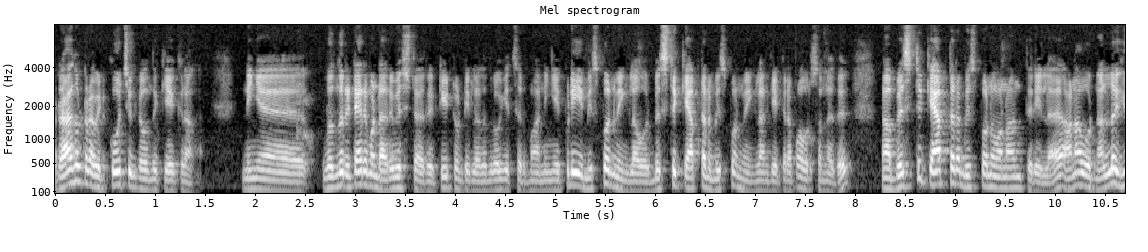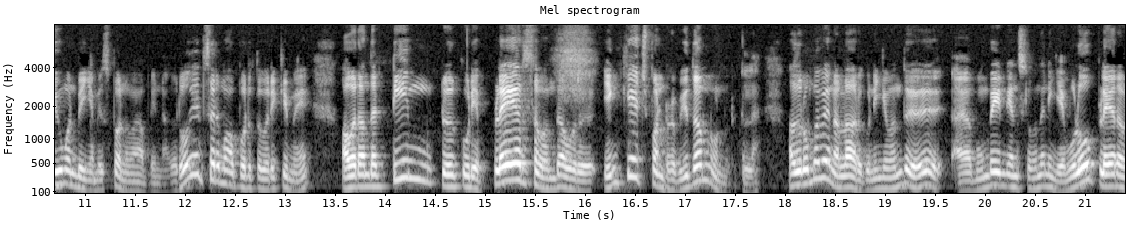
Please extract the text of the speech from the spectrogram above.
ராகுல் டிராவிட் கோச்சுக்கிட்ட வந்து கேட்குறாங்க நீங்கள் வந்து ரிட்டையர்மெண்ட் அறிவிச்சிட்டாரு. டி டுவெண்ட்டில இருந்து ரோஹித் சர்மா. நீங்கள் எப்படி மிஸ் பண்ணுவீங்களா? ஒரு பெஸ்ட் கேப்டனை மிஸ் பண்ணுவீங்களான்னு கேட்குறப்ப அவர் சொன்னது. நான் பெஸ்ட் கேப்டனை மிஸ் பண்ணுவேனான்னு தெரியல. ஆனால் ஒரு நல்ல ஹியூமன் பீங்கை மிஸ் பண்ணுவேன் அப்படின்னாங்க ரோஹித் சர்மா பொறுத்த வரைக்குமே அவர் அந்த டீம் இருக்கக்கூடிய பிளேயர்ஸை வந்து அவர் என்கேஜ் பண்ணுற விதம்னு ஒன்று இருக்குல்ல. அது ரொம்பவே நல்லா இருக்கும். நீங்கள் வந்து மும்பை இந்தியன்ஸில் வந்து நீங்கள் எவ்வளோ பிளேயரை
